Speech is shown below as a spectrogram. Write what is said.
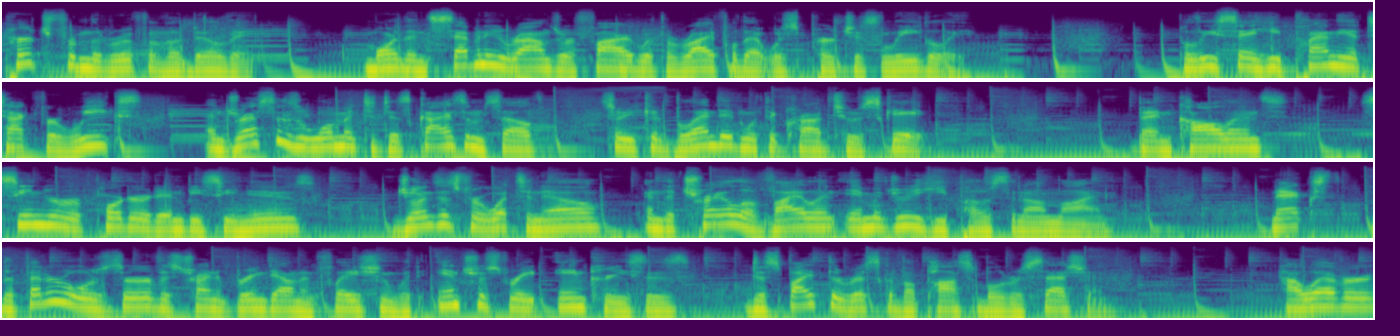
perched from the roof of a building. More than 70 rounds were fired with a rifle that was purchased legally. Police say he planned the attack for weeks and dressed as a woman to disguise himself so he could blend in with the crowd to escape. Ben Collins, senior reporter at NBC News, joins us for what to know and the trail of violent imagery he posted online. Next, the Federal Reserve is trying to bring down inflation with interest rate increases despite the risk of a possible recession. However,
